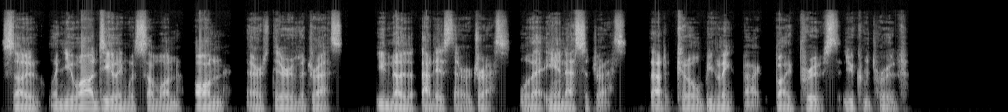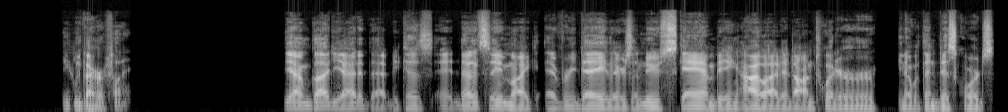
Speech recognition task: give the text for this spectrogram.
So when you are dealing with someone on their Ethereum address, you know that that is their address or their ENS address. That can all be linked back by proofs that you can prove. You can verify. Yeah, I'm glad you added that because it does seem like every day there's a new scam being highlighted on Twitter or, you know, within discords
